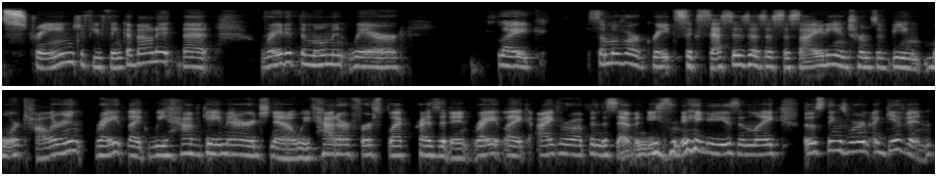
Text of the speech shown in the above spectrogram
strange if you think about it that right at the moment where like some of our great successes as a society in terms of being more tolerant, right? Like we have gay marriage now. We've had our first black president, right? Like I grew up in the 70s and 80s and like those things weren't a given.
